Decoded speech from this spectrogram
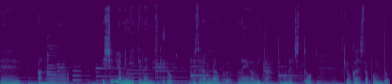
であの一緒には見に行ってないんですけど「まあ、スラムダンクの映画見た友達と共感したポイント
